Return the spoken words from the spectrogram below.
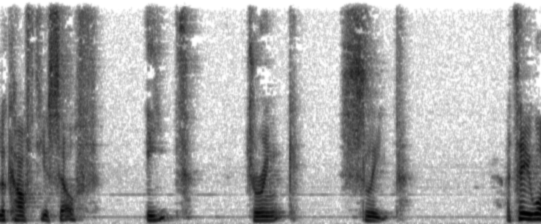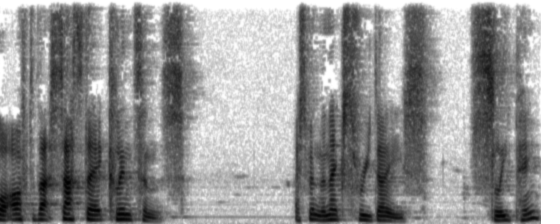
look after yourself, eat, drink, sleep. I tell you what, after that Saturday at Clinton's, I spent the next three days sleeping,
